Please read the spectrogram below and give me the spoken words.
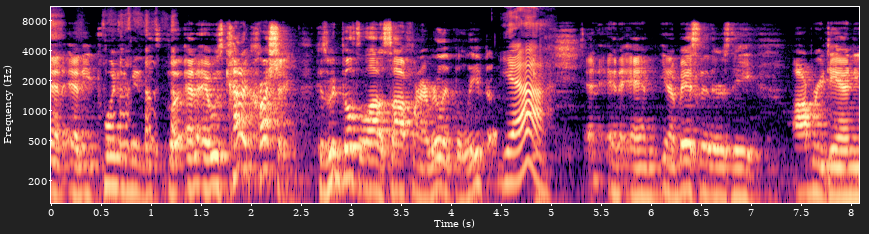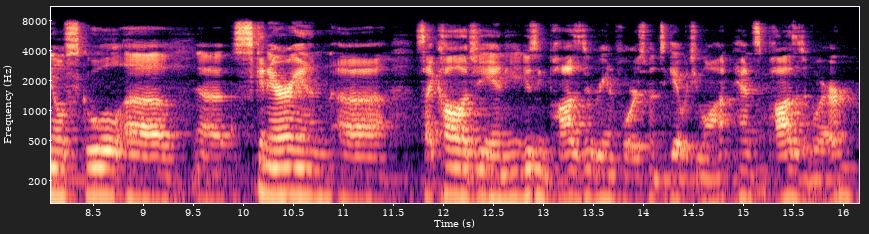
and, and he pointed me to this book, and it was kind of crushing because we built a lot of software, and I really believed it. Yeah. And and and you know, basically, there's the Aubrey Daniels School of uh, Skinnerian uh, psychology, and using positive reinforcement to get what you want, hence positive Positiveware.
